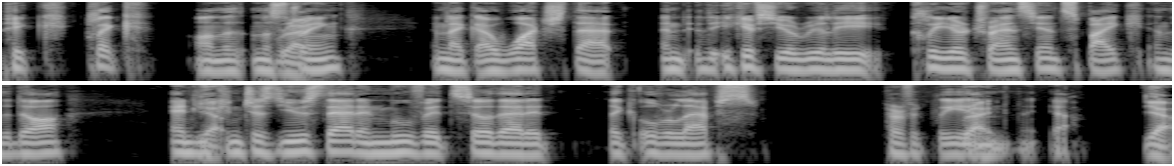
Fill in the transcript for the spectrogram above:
pick click on the on the Right. string, and like I watch that, and it gives you a really clear transient spike in the DAW, and you Yep. can just use that and move it so that it like overlaps perfectly. And, yeah. yeah.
